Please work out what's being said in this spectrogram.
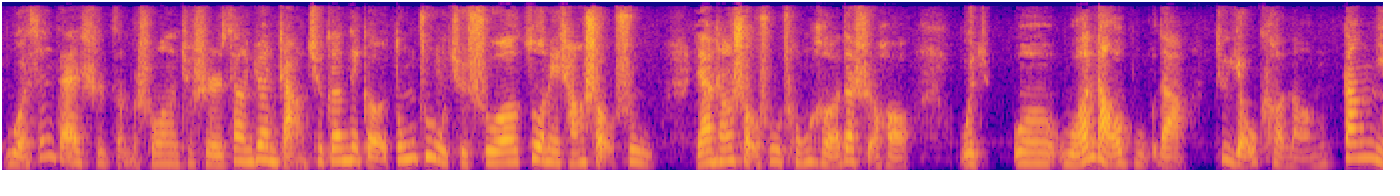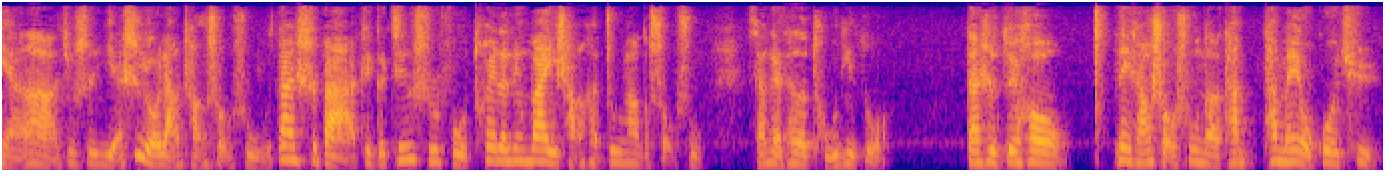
我现在是怎么说呢？就是像院长去跟那个东柱去说做那场手术，两场手术重合的时候，我我我脑补的就有可能当年啊，就是也是有两场手术，但是吧，这个金师傅推了另外一场很重要的手术，想给他的徒弟做，但是最后那场手术呢，他他没有过去。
